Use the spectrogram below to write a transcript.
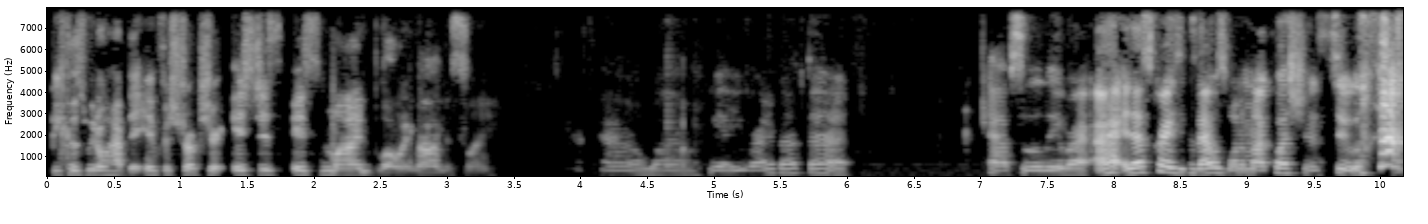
because we don't have the infrastructure. It's just it's mind blowing, honestly. Oh wow. Yeah, you're right about that. Absolutely right. I, that's crazy because that was one of my questions too.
